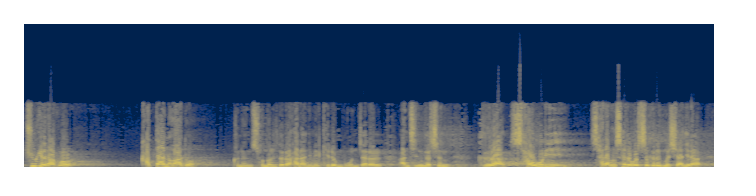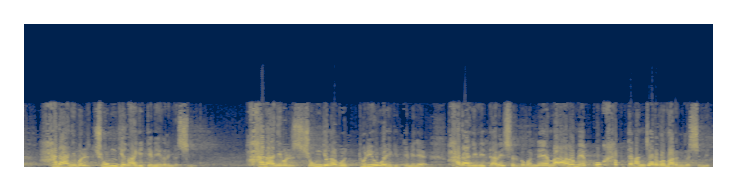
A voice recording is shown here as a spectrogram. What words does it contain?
죽여라고 갖다 놓아도 그는 손을 들어 하나님의 기름 부은 자를 앉힌 것은 그가 사울이 사랑스러워서 그런 것이 아니라 하나님을 존경하기 때문에 그런 것입니다. 하나님을 존경하고 두려워하기 때문에 하나님이 다윗을 보고 내 마음에 꼭 합당한 자라고 말한 것입니다.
